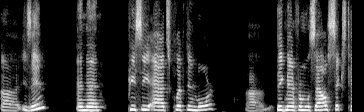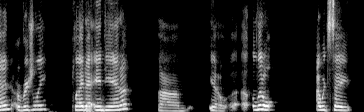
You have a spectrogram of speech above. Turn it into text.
uh, is in, and then PC adds Clifton Moore, uh, big man from LaSalle, six ten originally, played at Indiana. Um, you know, a, a little. I would say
